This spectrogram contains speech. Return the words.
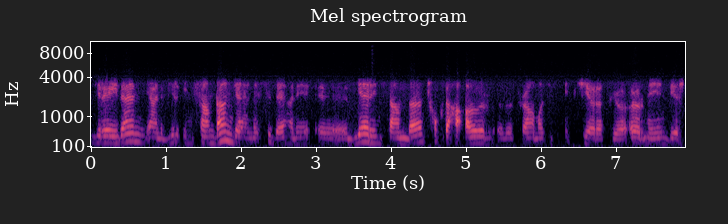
bireyden yani bir insandan gelmesi de hani e, diğer insanda çok daha ağır e, travmatik etki yaratıyor. Örneğin bir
